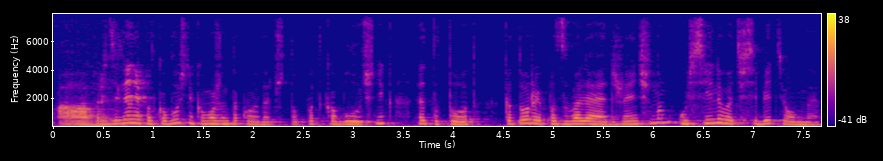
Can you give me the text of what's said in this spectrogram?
А определение подкаблучника можно такое дать, что подкаблучник – это тот, который позволяет женщинам усиливать в себе темное.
